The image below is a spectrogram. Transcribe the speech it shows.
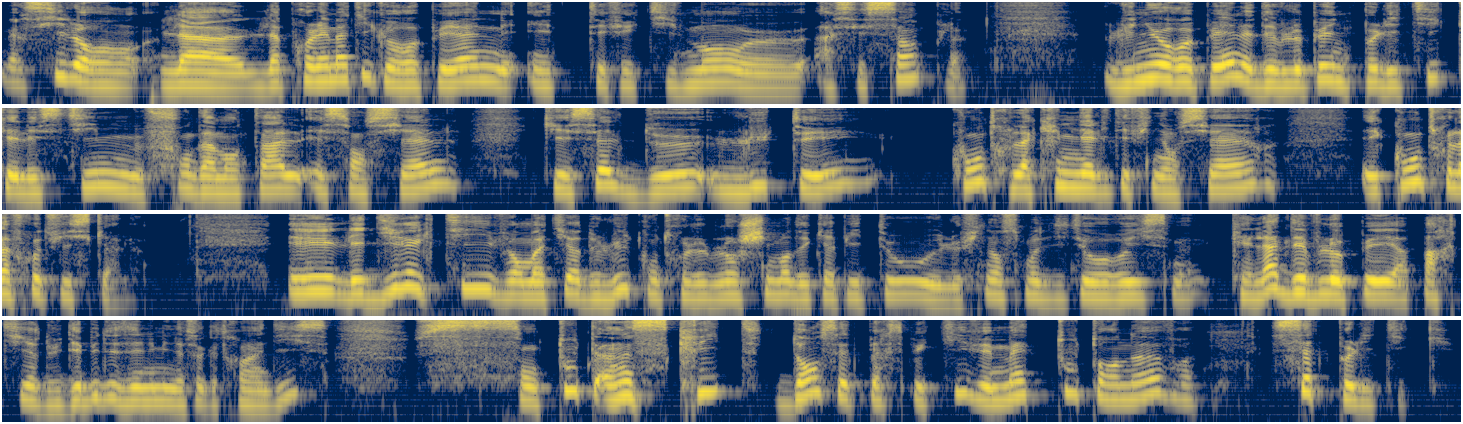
Merci Laurent. La, problématique européenne est effectivement euh, assez simple. L'Union européenne a développé une politique qu'elle estime fondamentale, essentielle, qui est celle de lutter contre la criminalité financière et contre la fraude fiscale. Et les directives en matière de lutte contre le blanchiment des capitaux et le financement du terrorisme qu'elle a développées à partir du début des années 1990 sont toutes inscrites dans cette perspective et mettent tout en œuvre cette politique.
